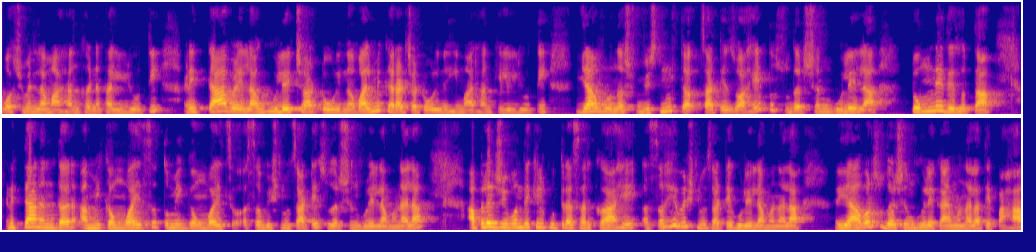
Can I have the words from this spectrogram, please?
वॉचमॅनला मारहाण करण्यात आलेली होती आणि त्यावेळेला घुलेच्या टोळीनं वाल्मिकराडच्या टोळीनं ही मारहाण केलेली होती. यावरूनच विष्णू चाटे जो आहे तो सुदर्शन घुलेला टोमणे देत होता. आणि त्यानंतर आम्ही कमवायचं तुम्ही गमवायचं असं विष्णू चाटे सुदर्शन घुलेला म्हणाला. आपलं जीवन देखील कुत्र्यासारखं आहे असंही विष्णू चाटे घुलेला म्हणाला. यावर सुदर्शन घुले काय म्हणाला ते पहा.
